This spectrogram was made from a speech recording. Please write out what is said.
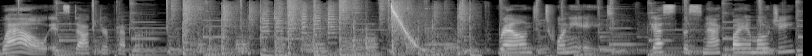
Wow, it's Dr. Pepper. Round 28. Guess the snack by emoji?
